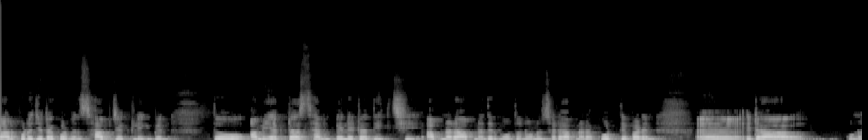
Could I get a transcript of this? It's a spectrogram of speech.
তারপরে যেটা করবেন সাবজেক্ট লিখবেন। তো আমি একটা স্যাম্পেল এটা দিচ্ছি, আপনারা আপনাদের মতন অনুসারে আপনারা করতে পারেন। এটা কোনো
